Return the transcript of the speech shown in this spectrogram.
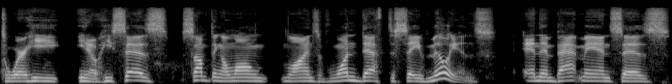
to where he, you know, he says something along lines of one death to save millions. And then Batman says,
